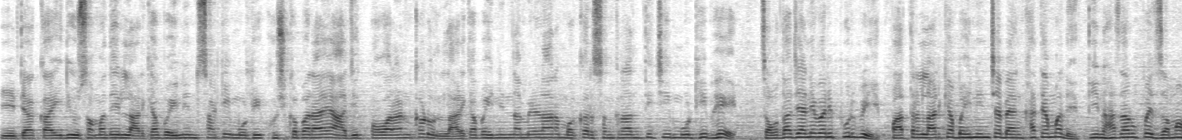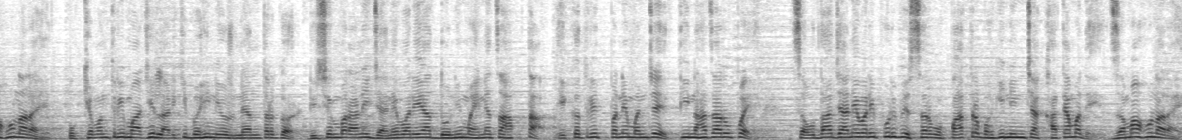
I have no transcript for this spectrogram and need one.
येत्या काही दिवसामध्ये लाडक्या बहिणींसाठी मोठी खुशखबर आहे. अजित पवारांकडून लाडक्या बहिणींना मिळणार मकर संक्रांतीची मोठी भेट. चौदा जानेवारी पूर्वी पात्र लाडक्या बहिणींच्या बँक खात्यामध्ये तीन हजार रुपये जमा होणार आहे मुख्यमंत्री माझी लाडकी बहीण योजनेअंतर्गत डिसेंबर आणि जानेवारी या दोन्ही महिन्याचा हप्ता एकत्रितपणे म्हणजे तीन हजार रुपये. चौदा जानेवारी पूर्वी सर्व पात्र भगिनींच्या खात्यामध्ये जमा होणार आहे.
